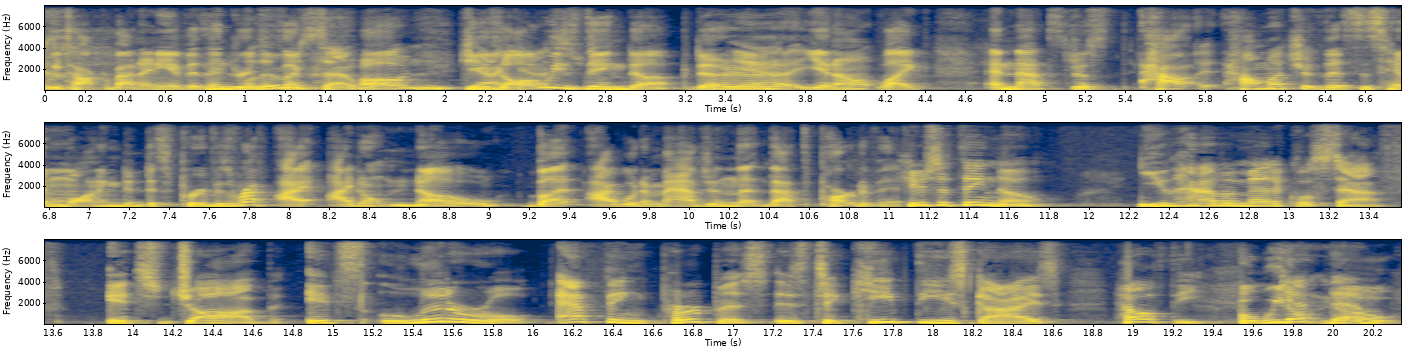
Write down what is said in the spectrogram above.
we talk about any of his injuries? Well, there was like, that oh, one he's always dinged up. Da, da, Yeah. da, you know, like and that's just how how much of this is him wanting to disprove his ref. I I don't know, but I would imagine that that's part of it. Here's the thing though. You have a medical staff. Its job, its literal effing purpose is to keep these guys healthy. But we Get don't them know-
